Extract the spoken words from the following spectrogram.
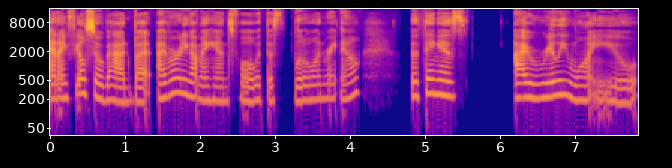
And I feel so bad, but I've already got my hands full with this little one right now. The thing is, I really want you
